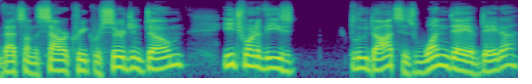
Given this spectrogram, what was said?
That's on the Sour Creek Resurgent Dome. Each one of these blue dots is one day of data.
